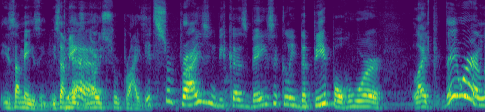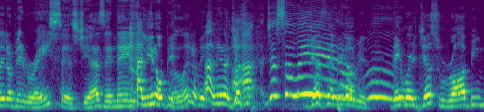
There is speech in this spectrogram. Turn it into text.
is amazing. It's amazing Yeah. or it's surprising. It's surprising because basically the people who were like they were a little bit racist, yes, and they a little bit. a little bit, A little, just, uh, just a little, just a little bit. Ooh. They were just robbing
